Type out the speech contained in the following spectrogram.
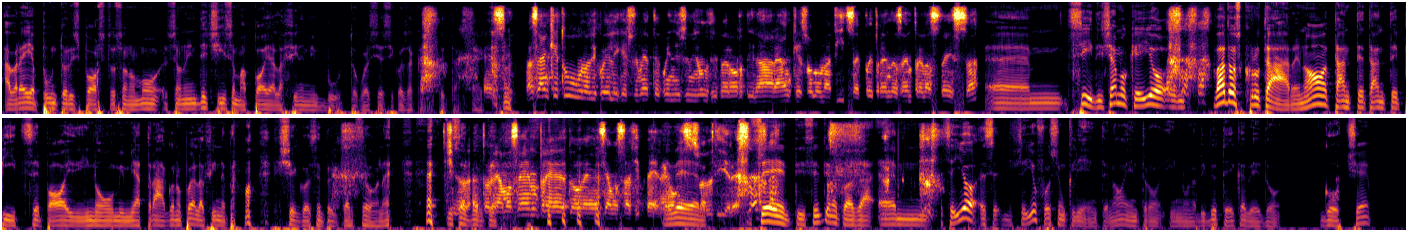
avrei appunto risposto sono, mo- sono, indeciso ma poi alla fine mi butto qualsiasi cosa capita ecco. eh sì. ma sei anche tu uno di quelli che ci mette 15 minuti per ordinare anche solo una pizza e poi prende sempre la stessa? Ehm, sì diciamo che io ehm, vado a scrutare no? tante tante pizze poi i nomi mi attraggono poi alla fine però scelgo sempre il calzone ci torniamo sempre dove siamo stati bene come si suol dire senti senti una cosa ehm, se io se, se io fossi un cliente, no, entro in una biblioteca e vedo gocce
